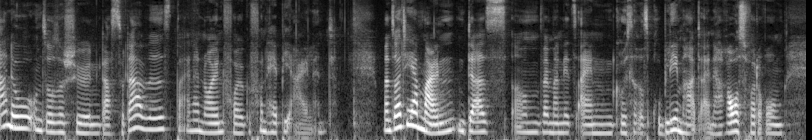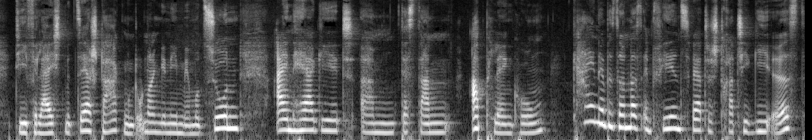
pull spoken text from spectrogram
Hallo und so, so schön, dass du da bist bei einer neuen Folge von Happy Island. Man sollte ja meinen, dass ähm, wenn man jetzt ein größeres Problem hat, eine Herausforderung, die vielleicht mit sehr starken und unangenehmen Emotionen einhergeht, ähm, dass dann Ablenkung keine besonders empfehlenswerte Strategie ist,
